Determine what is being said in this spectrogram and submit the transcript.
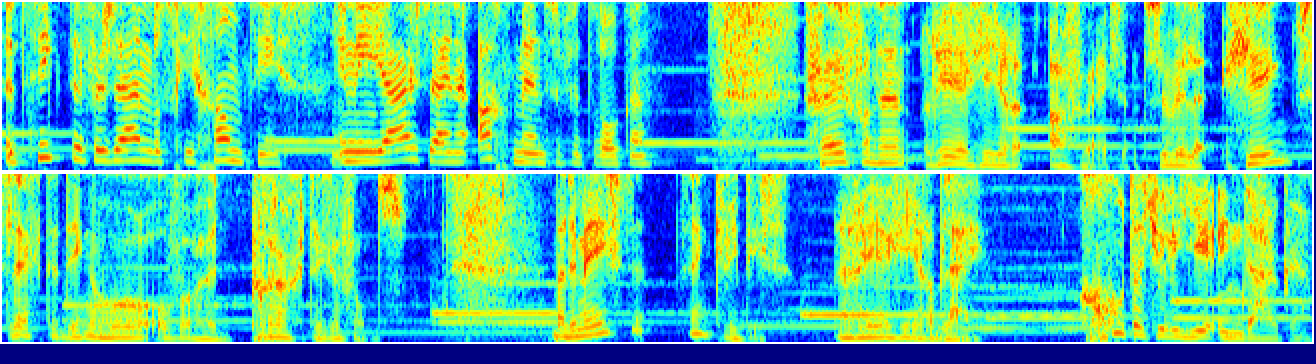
Het ziekteverzuim was gigantisch. In een jaar zijn er acht mensen vertrokken. Vijf van hen reageren afwijzend. Ze willen geen slechte dingen horen over hun prachtige fonds. Maar de meesten zijn kritisch en reageren blij. Goed dat jullie hier induiken.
